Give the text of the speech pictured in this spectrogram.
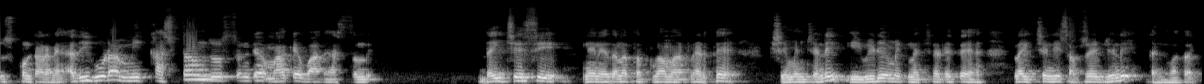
చూసుకుంటారని. అది కూడా మీ కష్టం చూస్తుంటే మాకే బాధేస్తుంది. దయచేసి నేను ఏదైనా తప్పుగా మాట్లాడితే క్షమించండి. ఈ వీడియో మీకు నచ్చినట్టయితే లైక్ చేయండి సబ్స్క్రైబ్ చేయండి. ధన్యవాదాలు.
